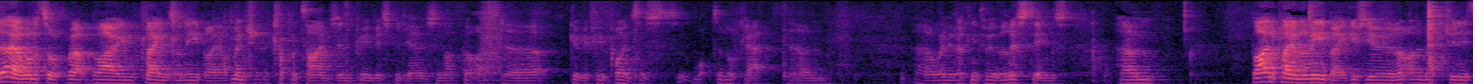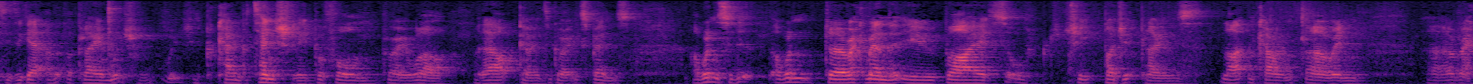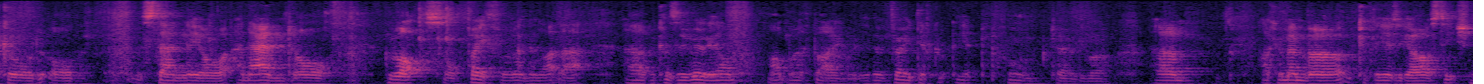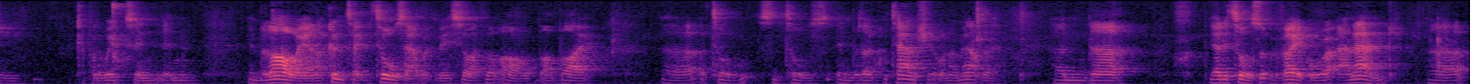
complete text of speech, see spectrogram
today I want to talk about buying planes on eBay. I've mentioned it a couple of times in previous videos, and I thought I'd uh, give you a few pointers to what to look at um, uh, when you're looking through the listings. Um, buying a plane on eBay gives you an, an opportunity to get a, a, plane which which can potentially perform very well without going to great expense. I wouldn't I wouldn't uh, recommend that you buy sort of cheap budget planes like the current Irwin record or the Stanley or Anant or Groz or Faithfull or anything like that uh, because they really aren't, aren't worth buying really. They're very difficult to get to perform terribly well. Um, I can remember a couple of years ago I was teaching a couple of weeks in, in, in Malawi and I couldn't take the tools out with me so I thought oh I'll, I'll buy uh, a tool, some tools in the local township when I'm out there and uh, the only tools that were available were Anant uh,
